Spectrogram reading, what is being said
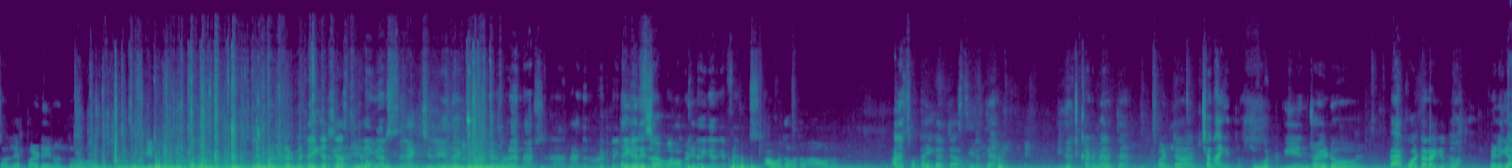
ಸೊ ಲೆಪರ್ಡ್ ಏನೊಂದು ಫಿಫ್ಟೀನ್ ಇರ್ಬೋದಾ ಲೆಪರ್ಡ್ ಕಡಿಮೆ ಟೈಗರ್ ಜಾಸ್ತಿ ಟೈಗರ್ ಟೈಗರ್ಸ್ ಆ್ಯಕ್ಚುಲಿ ಇದು Nagarahole national Nagarahole Tiger reserve, okay. ಟೈಗರ್ಗೆ ಫೇಮಸ್ ಹೌದೌದು ಹೌದು. ಅದೇ ಸೊ ಟೈಗರ್ ಜಾಸ್ತಿ ಇರುತ್ತೆ. ಇದು ಕಡಿಮೆ ಇರುತ್ತೆ. ಬಟ್ ಚೆನ್ನಾಗಿತ್ತು. Good we enjoyed back water ಆಗಿತ್ತು. ಬೆಳಿಗ್ಗೆ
